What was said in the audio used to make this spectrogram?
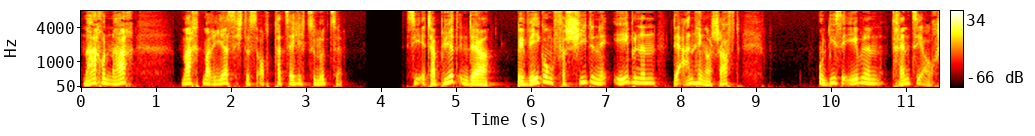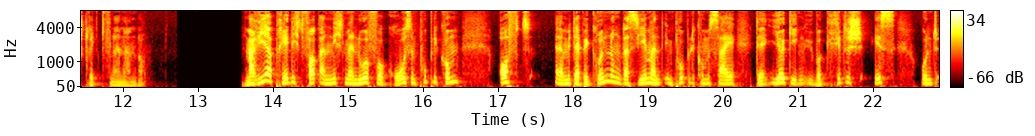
Nach und nach macht Maria sich das auch tatsächlich zunutze. Sie etabliert in der Bewegung verschiedene Ebenen der Anhängerschaft und diese Ebenen trennt sie auch strikt voneinander. Maria predigt fortan nicht mehr nur vor großem Publikum, oft äh, mit der Begründung, dass jemand im Publikum sei, der ihr gegenüber kritisch ist und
